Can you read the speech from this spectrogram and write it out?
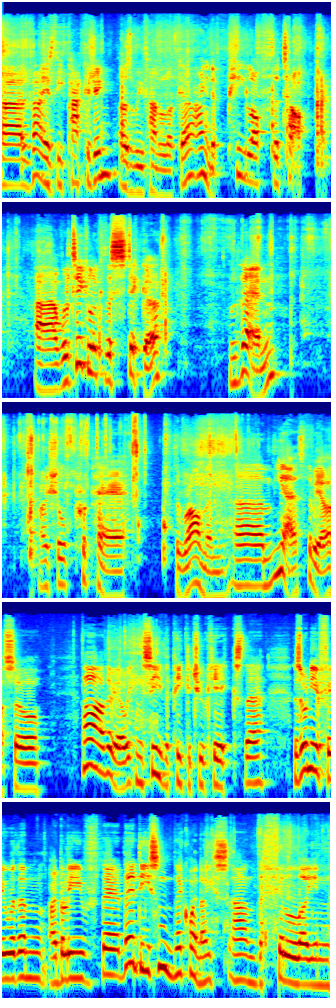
Uh, that is the packaging as we've had a look at. I'm going to peel off the top. Uh, we'll take a look at the sticker, and then I shall prepare the ramen. Um, yes, there we are. So, ah, there we are. We can see the Pikachu cakes there. There's only a few of them, I believe. They're they're decent. They're quite nice, and the fill line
